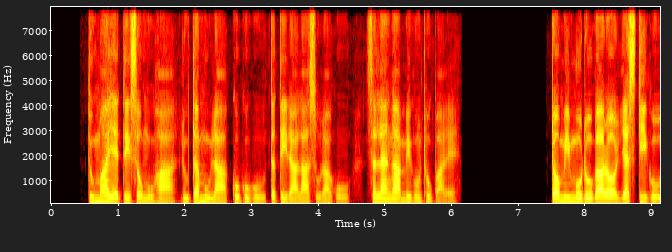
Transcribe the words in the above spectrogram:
။သူမရဲ့တည်ဆုံးမှုဟာ လူတက်မှုလား ကိုကိုကိုတက်တည်တာလားဆိုတာကိုဇလန်းက မေးခွန်းထုတ်ပါတယ်။ တော်မီမိုတိုကတော့ Rusty ကို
